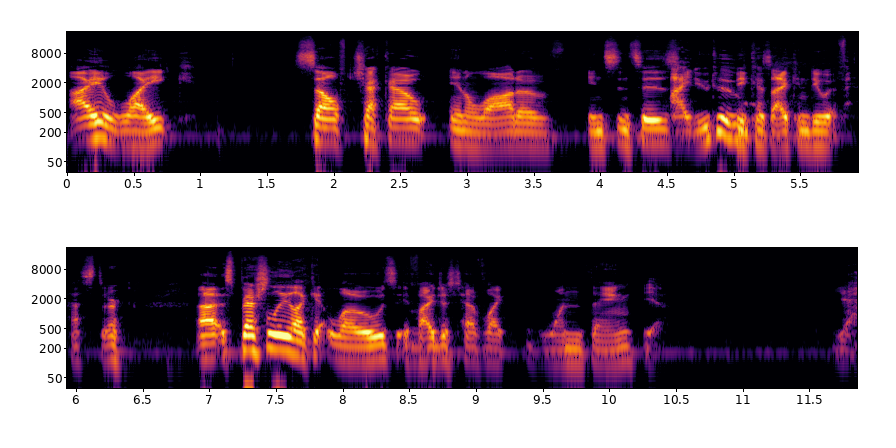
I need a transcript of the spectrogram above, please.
I like self checkout in a lot of instances. I do too. because I can do it faster. Uh, especially like at Lowe's, if I just have like one thing. Yeah. Yeah.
